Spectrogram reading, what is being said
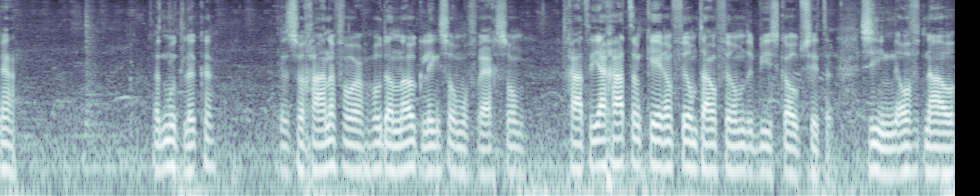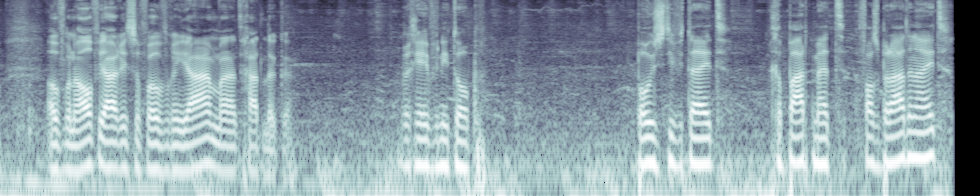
Ja, het moet lukken. Dus we gaan ervoor, hoe dan ook, linksom of rechtsom. Het gaat, jij gaat een keer een Filmtown film de bioscoop zitten zien. Of het nou over een half jaar is of over een jaar, maar het gaat lukken. We geven niet op. Positiviteit, gepaard met vastberadenheid,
